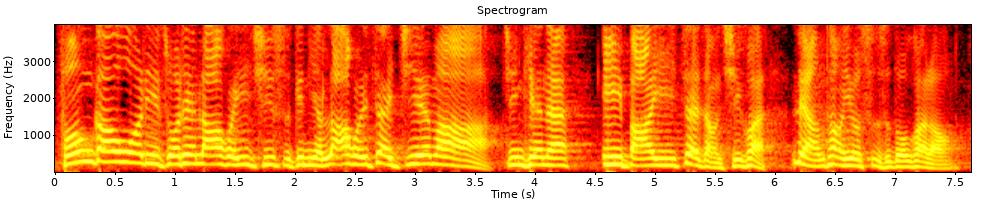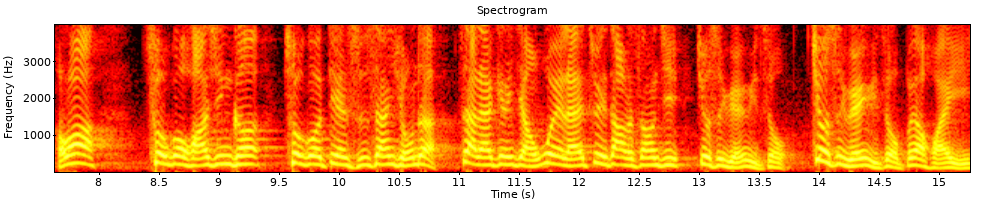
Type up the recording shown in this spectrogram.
逢高获利。昨天拉回一七四，跟你讲拉回再接嘛。今天呢，一八一再涨七块，两趟又四十多块了，好不好？错过华新科，错过电池三雄的，再来跟你讲，未来最大的商机就是元宇宙，就是元宇宙，不要怀疑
